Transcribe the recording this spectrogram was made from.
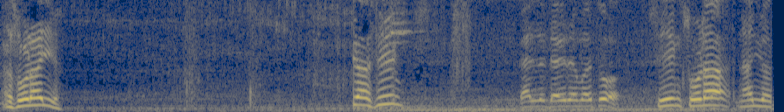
સોડાઈ સિંગ કાલ દૈરામાં તો સિંગ સોડા નારિયેળ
